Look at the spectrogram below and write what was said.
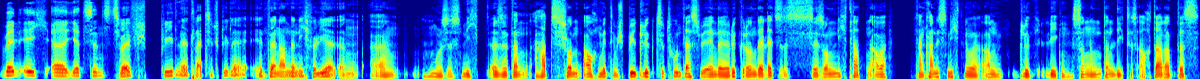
wenn ich äh, jetzt sind zwölf Spiele, 13 Spiele hintereinander nicht verliere, dann ähm, muss es nicht, also dann hat es schon auch mit dem Spielglück zu tun, dass wir in der Rückrunde letzte Saison nicht hatten, aber dann kann es nicht nur am Glück liegen, sondern dann liegt es auch daran, dass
